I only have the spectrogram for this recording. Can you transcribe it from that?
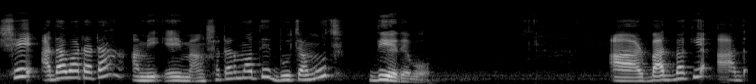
সেই আদা বাটাটা আমি এই মাংসটার মধ্যে দু চামচ দিয়ে দেব। আর বাদবাকি আদা,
